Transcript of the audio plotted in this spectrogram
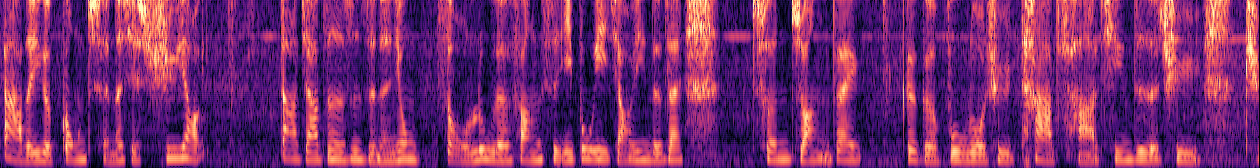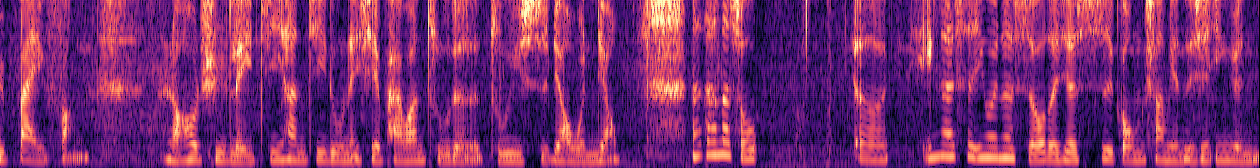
大的一个工程，而且需要大家真的是只能用走路的方式，一步一脚印的在村庄在。各个部落去踏查，亲自的去去拜访，然后去累积和记录那些排湾族的族语史料文料。那他那时候，呃，应该是因为那时候的一些事工上面的一些因缘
